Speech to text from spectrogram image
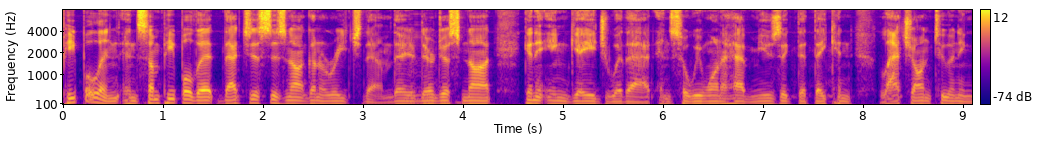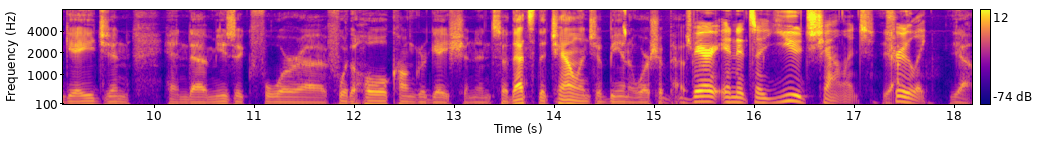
people and, and some people that that just is not going to reach them they they're just not going to engage with that and so we want to have music that they can latch onto and engage and and uh, music for uh, for the whole congregation and so that's the challenge of being a worship pastor Very, and it's a huge challenge, Yeah. truly. yeah.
